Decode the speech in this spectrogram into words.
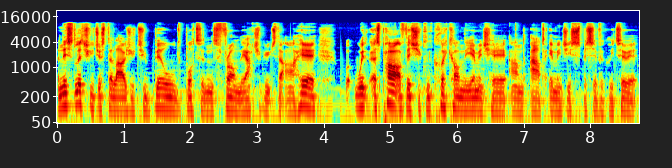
and this literally just allows you to build buttons from the attributes that are here. With, as part of this you can click on the image here and add images specifically to it.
